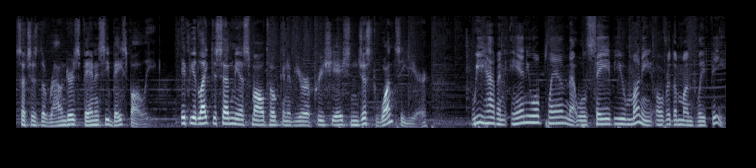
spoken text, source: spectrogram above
such as the Rounders Fantasy Baseball League. If you'd like to send me a small token of your appreciation just once a year, we have an annual plan that will save you money over the monthly fee.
